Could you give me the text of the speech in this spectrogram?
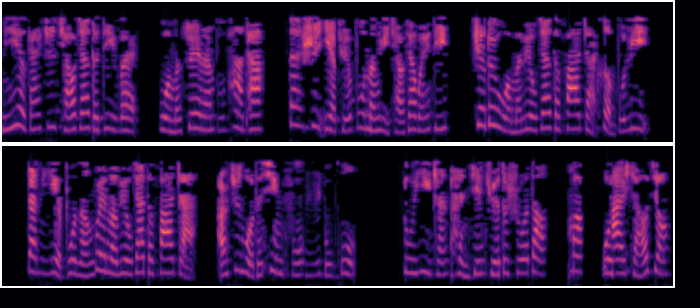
你也该知乔家的地位。我们虽然不怕他，但是也绝不能与乔家为敌，这对我们六家的发展很不利。但你也不能为了六家的发展而置我的幸福于不顾。”陆逸晨很坚决的说道：“妈，我爱小九。”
